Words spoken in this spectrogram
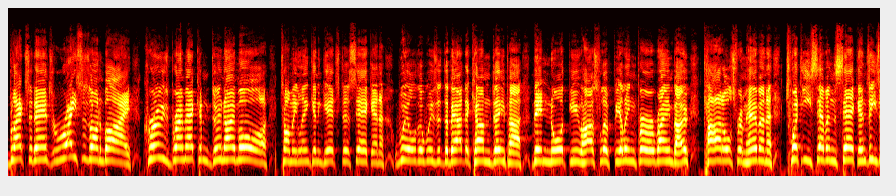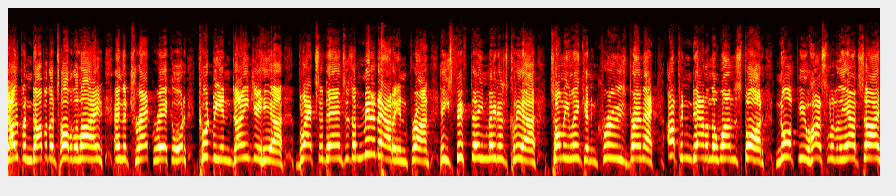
Blacks Black Sedans races on by. Cruz Bromac can do no more. Tommy Lincoln gets to second. Will the Wizards about to come deeper? Then Northview Hustler feeling for a rainbow. Cardles from Heaven, 27 seconds. He's opened up at the top of the lane, and the track record could be in danger here. Black Sedans is a minute out in front. He's 15 metres clear. Tommy Lincoln, Cruz Bromac up and down in the one spot. Northview Hustler to the outside,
